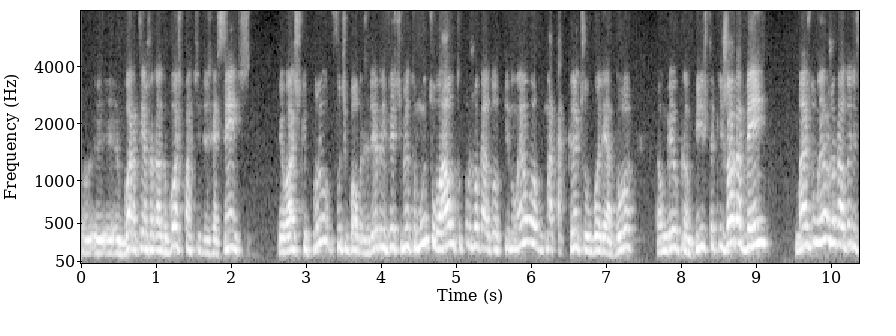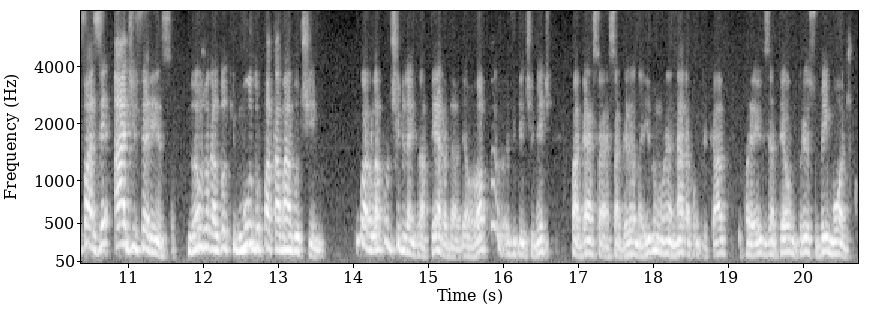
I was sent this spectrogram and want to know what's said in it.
Embora tenha jogado boas partidas recentes, eu acho que para o futebol brasileiro é um investimento muito alto para um jogador que não é um atacante, um goleador, é um meio-campista que joga bem, mas não é um jogador de fazer a diferença. Não é um jogador que muda o patamar do time. Agora, lá para o time da Inglaterra, da, da, Europa, evidentemente, pagar essa, essa grana aí não é nada complicado. Para eles, até é um preço bem módico.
